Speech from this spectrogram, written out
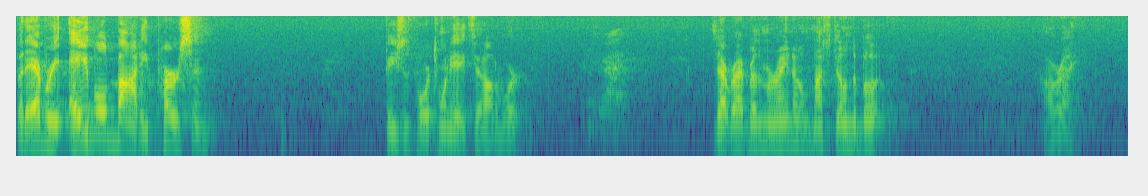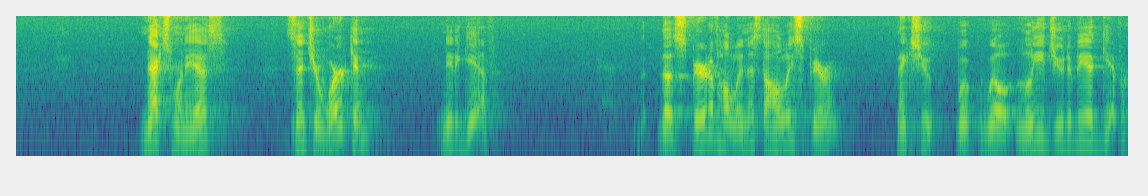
But every able-bodied person, Ephesians 4.28 said ought to work. Is that right, Brother Moreno? Am I still in the book? All right. Next one is, since you're working, you need to give. The Spirit of holiness, the Holy Spirit, makes you will, will lead you to be a giver.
